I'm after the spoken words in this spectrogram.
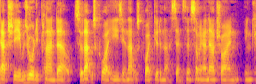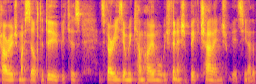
actually it was already planned out. So that was quite easy and that was quite good in that sense. And it's something I now try and encourage myself to do because it's very easy when we come home or we finish a big challenge. It's you know the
